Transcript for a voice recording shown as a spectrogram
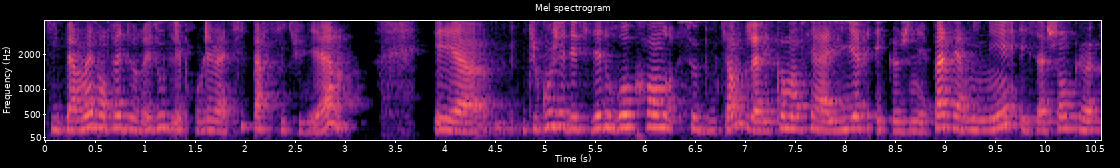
qui permettent en fait de résoudre les problématiques particulières. Et euh, du coup, j'ai décidé de reprendre ce bouquin que j'avais commencé à lire et que je n'ai pas terminé, et sachant que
